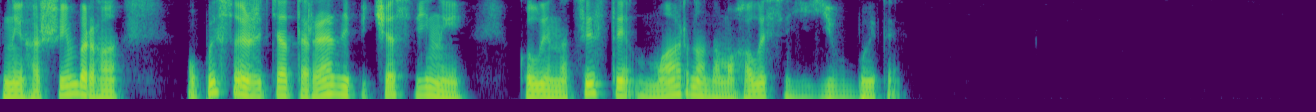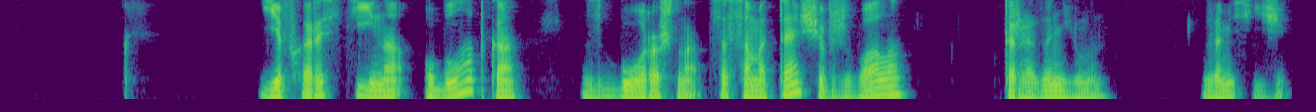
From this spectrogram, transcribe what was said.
Книга Шимберга описує життя Терези під час війни, коли нацисти марно намагалися її вбити. Євхаристійна обладка з борошна це саме те, що вживала Тереза Ньюмен замість їжі.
